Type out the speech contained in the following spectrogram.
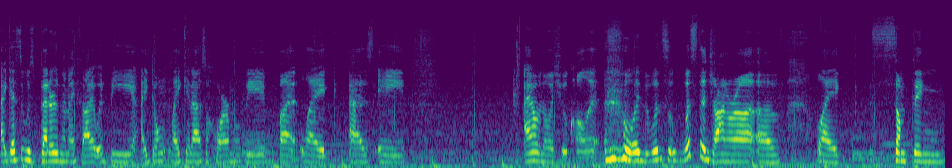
I guess it was better than I thought it would be. I don't like it as a horror movie, but like as a I don't know what you would call it. what's what's the genre of like something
